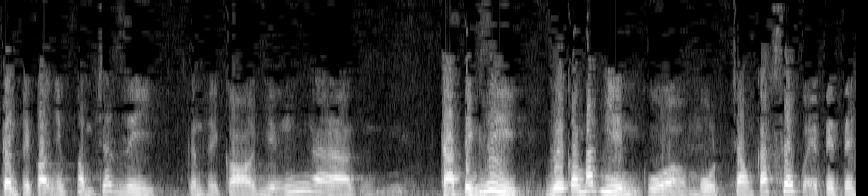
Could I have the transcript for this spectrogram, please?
cần phải có những phẩm chất gì, cần phải có những à, cá tính gì dưới con mắt nhìn của một trong các sếp của FPT.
